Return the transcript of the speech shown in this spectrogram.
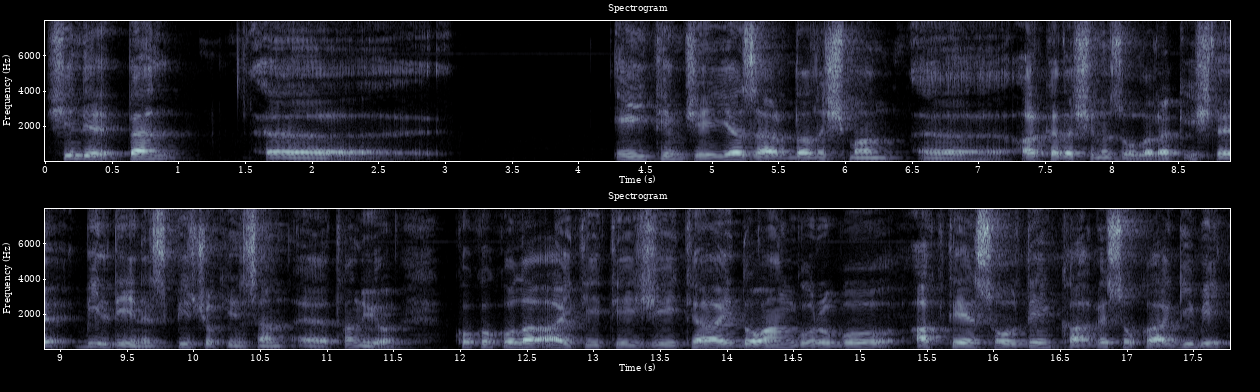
Şimdi ben e, eğitimci, yazar, danışman e, arkadaşınız olarak işte bildiğiniz birçok insan e, tanıyor. Coca-Cola, ITT, GTI, Doğan Grubu, Akdes Holding, Kahve Sokağı gibi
